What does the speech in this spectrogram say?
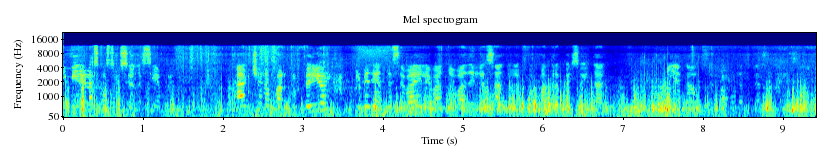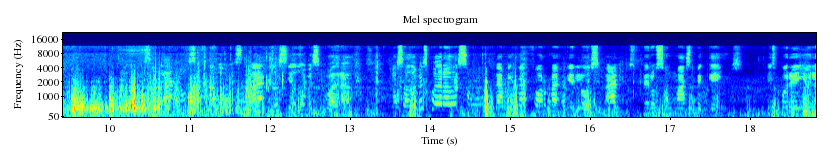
Y miren las construcciones siempre. Ancho en la parte inferior y mediante se va elevando va adelgazando la forma trapezoidal. Y acá observamos las clasificaciones. Adobes planos, adobes altos y adobes cuadrados. Los adobes cuadrados son la misma forma que los altos, pero son más pequeños. Es por ello.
